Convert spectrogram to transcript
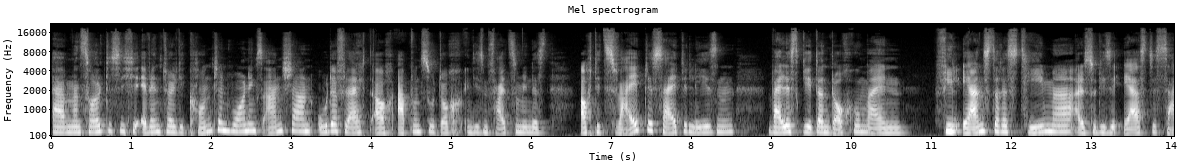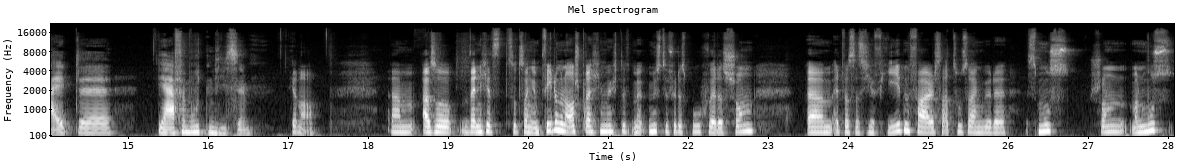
äh, man sollte sich eventuell die Content Warnings anschauen oder vielleicht auch ab und zu doch in diesem Fall zumindest auch die zweite Seite lesen, weil es geht dann doch um ein viel ernsteres Thema, also diese erste Seite ja vermuten ließe. Genau. Ähm, also wenn ich jetzt sozusagen Empfehlungen aussprechen möchte, müsste für das Buch, wäre das schon ähm, etwas, das ich auf jeden Fall dazu sagen würde. Es muss schon, man muss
